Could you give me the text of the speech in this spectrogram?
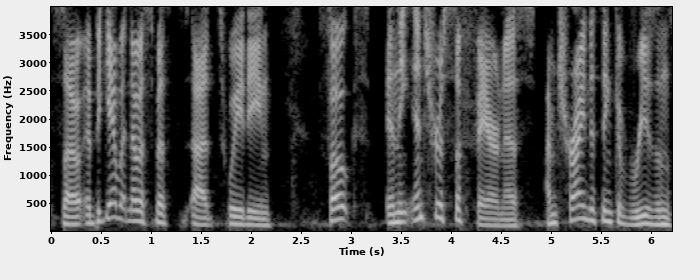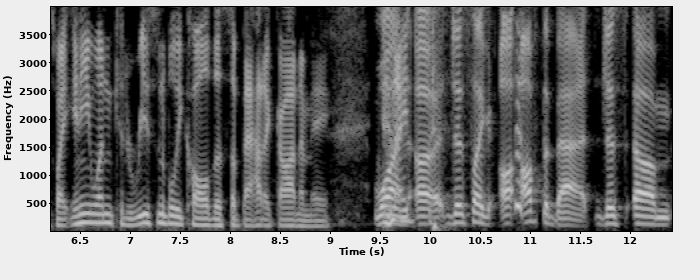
so it began with Noah Smith uh, tweeting. Folks, in the interests of fairness, I'm trying to think of reasons why anyone could reasonably call this a bad economy. One, I, uh, just like off the bat, just um,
